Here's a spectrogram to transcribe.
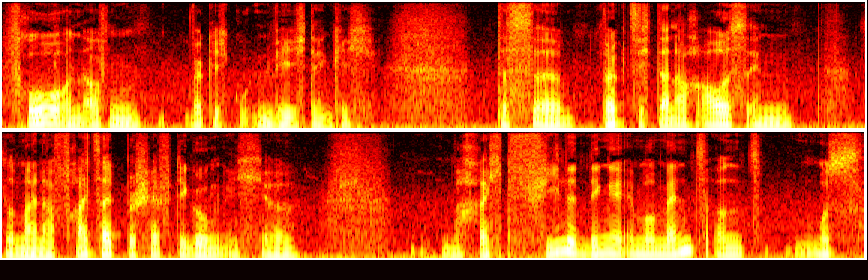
froh und auf einem wirklich guten Weg, denke ich. Das äh, wirkt sich dann auch aus in so meiner Freizeitbeschäftigung. Ich äh, mache recht viele Dinge im Moment und muss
